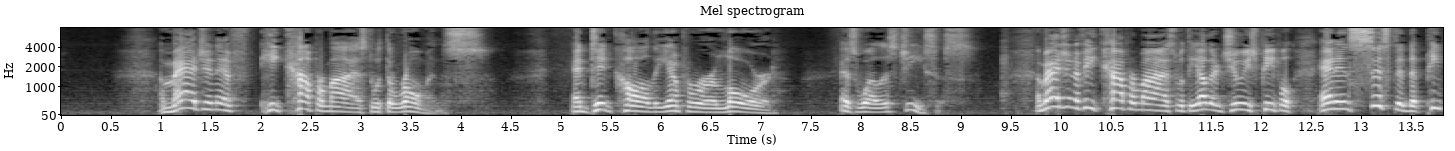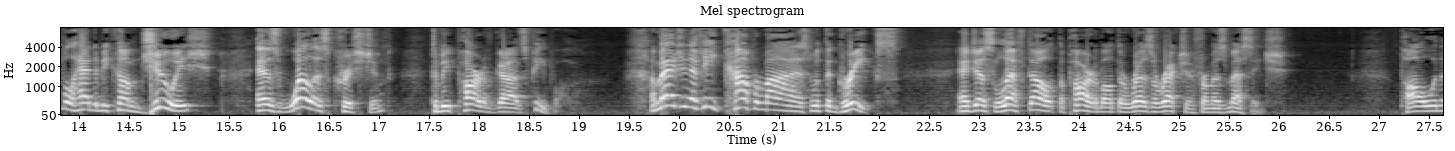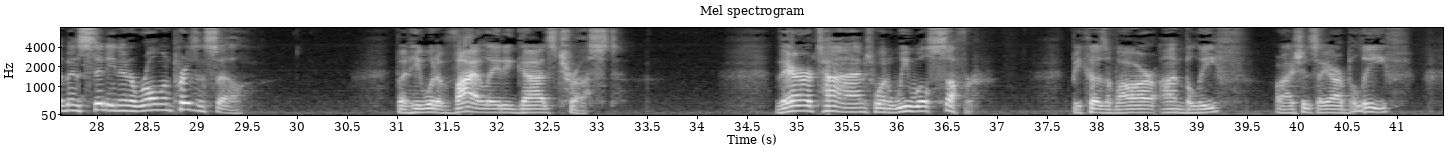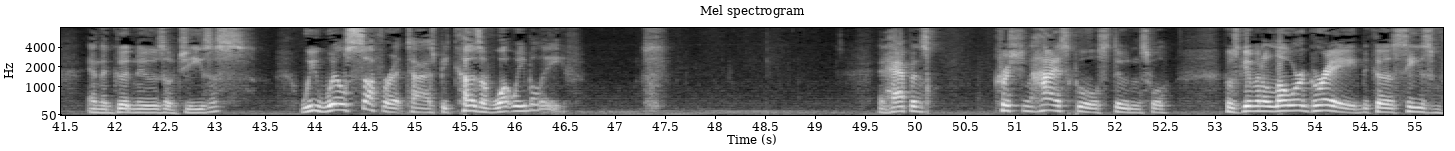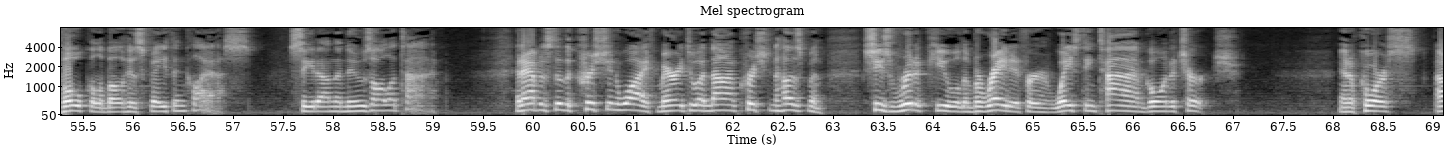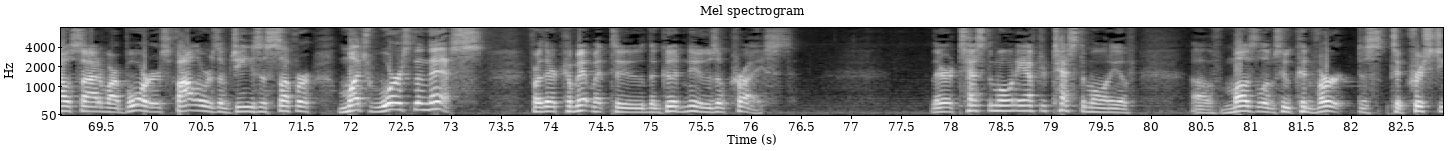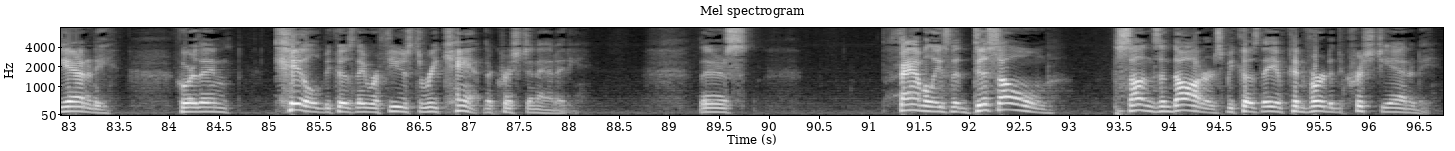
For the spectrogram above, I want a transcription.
Imagine if he compromised with the Romans and did call the emperor Lord as well as Jesus. Imagine if he compromised with the other Jewish people and insisted that people had to become Jewish as well as Christian to be part of God's people. Imagine if he compromised with the Greeks and just left out the part about the resurrection from his message. Paul wouldn't have been sitting in a Roman prison cell, but he would have violated God's trust. There are times when we will suffer because of our unbelief or I should say our belief in the good news of Jesus. We will suffer at times because of what we believe. It happens Christian high school students will who's given a lower grade because he's vocal about his faith in class. See it on the news all the time. It happens to the Christian wife married to a non-Christian husband. She's ridiculed and berated for wasting time going to church. And of course, outside of our borders, followers of Jesus suffer much worse than this for their commitment to the good news of Christ. There are testimony after testimony of, of Muslims who convert to, to Christianity, who are then killed because they refuse to recant their Christianity. There's families that disown sons and daughters because they have converted to Christianity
